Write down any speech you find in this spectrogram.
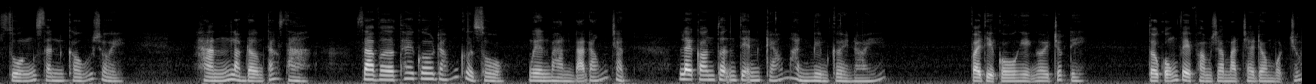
xuống sân khấu rồi. Hắn làm động tác giả, giả vờ thay cô đóng cửa sổ, nguyên bản đã đóng chặt, lại còn thuận tiện kéo màn mỉm cười nói. Vậy thì cô nghỉ ngơi trước đi. Tôi cũng về phòng rửa mặt chai đầu một chút.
